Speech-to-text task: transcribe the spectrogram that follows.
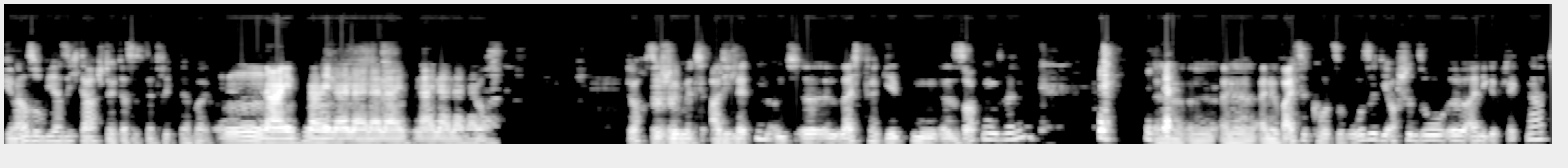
Genauso wie er sich darstellt, das ist der Trick dabei. Nein, nein, nein, nein, nein, nein, nein, nein, nein, nein. Doch. Doch, so Mhm. schön mit Adiletten und äh, leicht vergilbten äh, Socken drin. Ja. Äh, äh, eine, eine weiße kurze Hose, die auch schon so äh, einige Flecken hat.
